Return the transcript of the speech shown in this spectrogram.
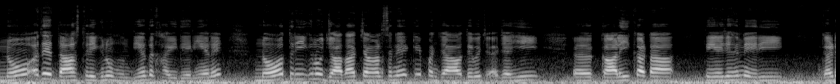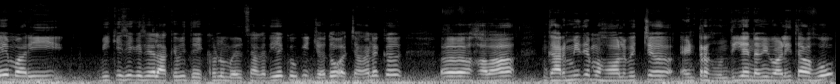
9 ਅਤੇ 10 ਤਰੀਕ ਨੂੰ ਹੁੰਦੀਆਂ ਦਿਖਾਈ ਦੇ ਰਹੀਆਂ ਨੇ। 9 ਤਰੀਕ ਨੂੰ ਜ਼ਿਆਦਾ ਚਾਂਸ ਨੇ ਕਿ ਪੰਜਾਬ ਦੇ ਵਿੱਚ ਅਜਿਹੀ ਕਾਲੀ ਘਟਾ, ਤੇਜ਼ ਹਨੇਰੀ, ਗੜੇਮਾਰੀ ਵੀ ਕਿਸੇ ਕਿਸੇ ਇਲਾਕੇ ਵਿੱਚ ਦੇਖਣ ਨੂੰ ਮਿਲ ਸਕਦੀ ਹੈ, ਕਿਉਂਕਿ ਜਦੋਂ ਅਚਾਨਕ ਹਵਾ, ਗਰਮੀ ਦੇ ਮਾਹੌਲ ਵਿੱਚ ਐਂਟਰ ਹੁੰਦੀ ਹੈ ਨਵੀਂ ਵਾਲੀ, ਤਾਂ ਉਹ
